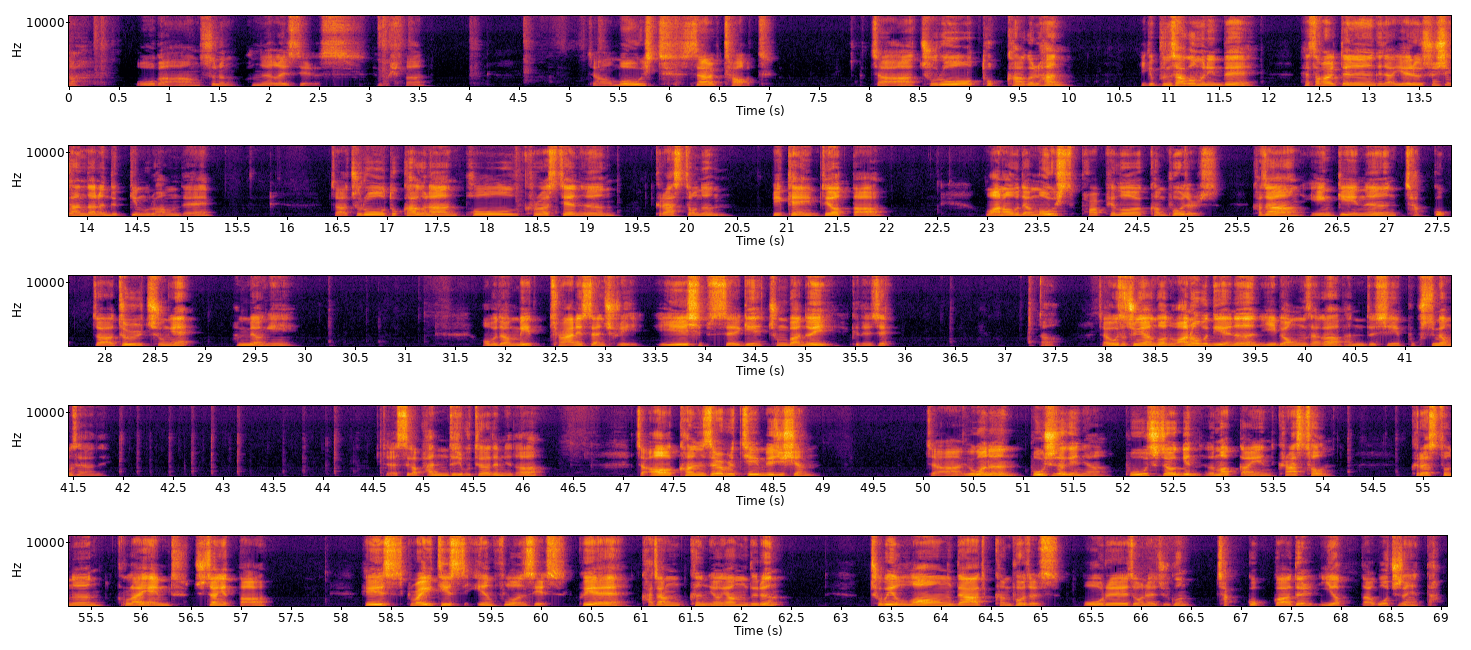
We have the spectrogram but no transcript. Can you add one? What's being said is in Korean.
자, 5강 수능 analysis 해봅시다. 자, most self-taught. 자, 주로 독학을 한. 이게 분사구문인데 해석할 때는 그냥 얘를 수식한다는 느낌으로 하면 돼. 자, 주로 독학을 한 폴 크라스텐은 크라스톤은 became 되었다. One of the most popular composers. 가장 인기 있는 작곡자들 중에 한 명이 of the mid 20th century 20세기 중반의 이렇게 되지? 어. 자 여기서 중요한 건 one of 뒤에는 이 명사가 반드시 복수명사야 돼. 자, s가 반드시 붙어야 됩니다. 자, a conservative musician. 자, 요거는 보수적이냐? 보수적인 음악가인 크라스톤. 크라스톤은 claimed 주장했다. His greatest influences. 그의 가장 큰 영향들은 to be long dead composers. 오래전에 죽은 작곡가들이었다고 주장했다.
